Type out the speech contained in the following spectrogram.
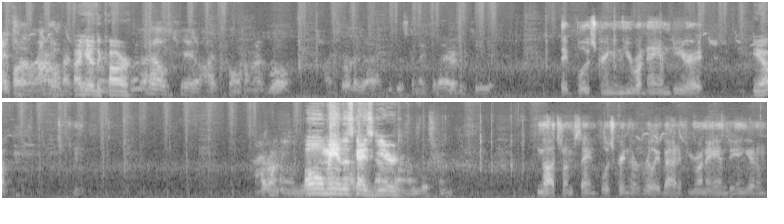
I turned Uh, around. oh. I, I hear the car. Where the hell's Kale? I phone him. I bro. I swear to God, he disconnected. I already feel it. Say blue screen and you run AMD, right? Yep. I run AMD. Oh, I- man, this I've guy's geared. done on blue screen. No, that's what I'm saying. Blue screens are really bad if you run AMD and get them.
